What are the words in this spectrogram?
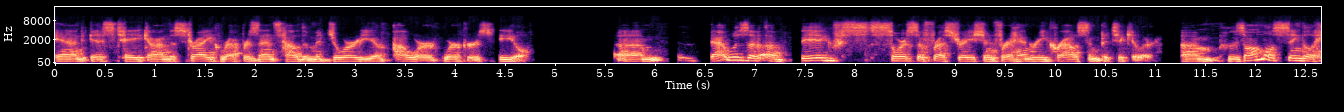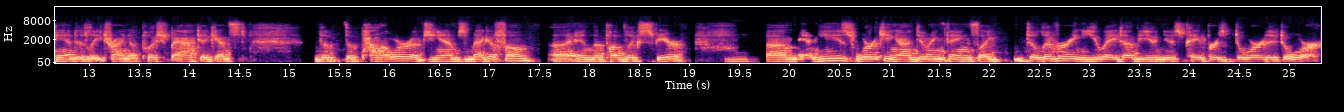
and its take on the strike represents how the majority of our workers feel. Um, that was a, a, big source of frustration for Henry Kraus in particular, um, who's almost single handedly trying to push back against the, the power of GM's megaphone uh, in the public sphere. Mm-hmm. Um, and he's working on doing things like delivering UAW newspapers door to door.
